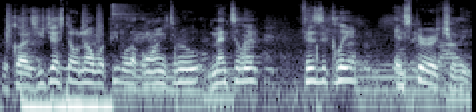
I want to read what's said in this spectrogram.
because you just don't know what people are going through mentally physically and spiritually.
